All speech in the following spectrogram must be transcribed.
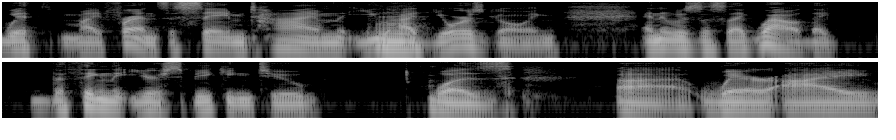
with my friends the same time that you Mm. had yours going, and it was just like, wow, like the thing that you're speaking to was uh, where I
